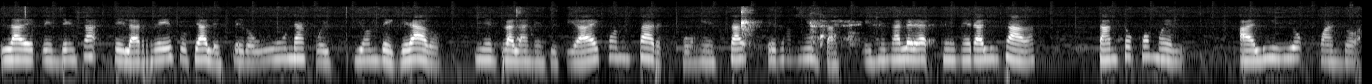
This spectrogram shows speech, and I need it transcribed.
la dependencia de las redes sociales, pero una cuestión de grado, mientras la necesidad de contar con estas herramientas es general- generalizada, tanto como el alivio cuando,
